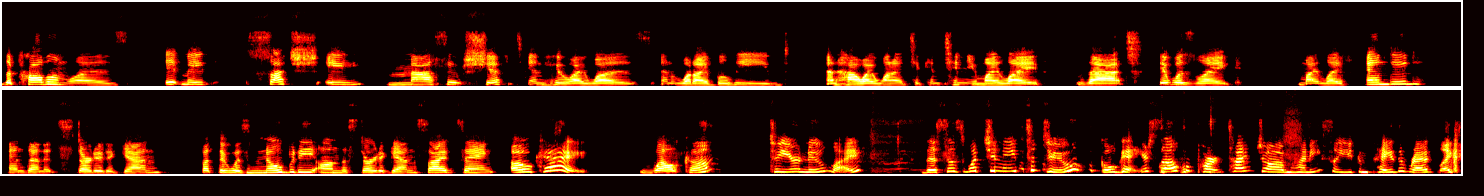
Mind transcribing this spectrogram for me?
The problem was it made such a massive shift in who I was and what I believed and how I wanted to continue my life that it was like my life ended and then it started again but there was nobody on the start again side saying, okay, welcome to your new life. This is what you need to do. Go get yourself a part time job, honey, so you can pay the rent. Like,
